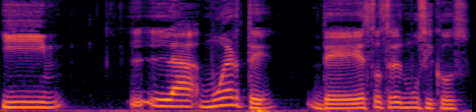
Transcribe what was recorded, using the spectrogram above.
Y la muerte de estos tres músicos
